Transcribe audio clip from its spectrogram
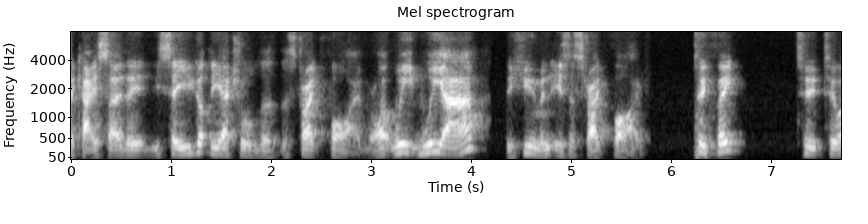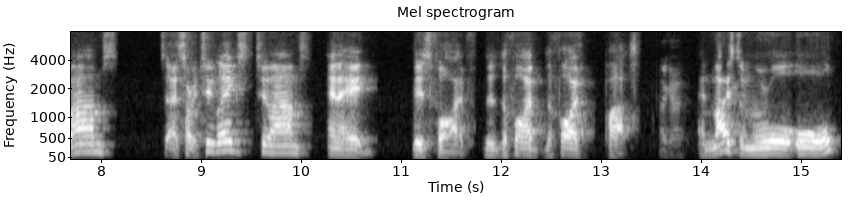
Okay, so the you see you got the actual the, the straight five, right? We we are the human is a straight five. Two feet, two two arms, uh, sorry, two legs, two arms, and a head. There's five. The, the five the five parts. Okay. and most of them are all, all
